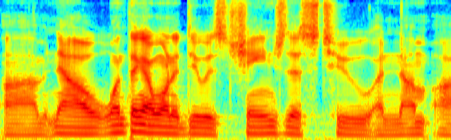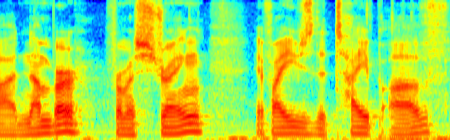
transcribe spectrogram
Um, now, one thing I want to do is change this to a num uh, number from a string. If I use the type of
